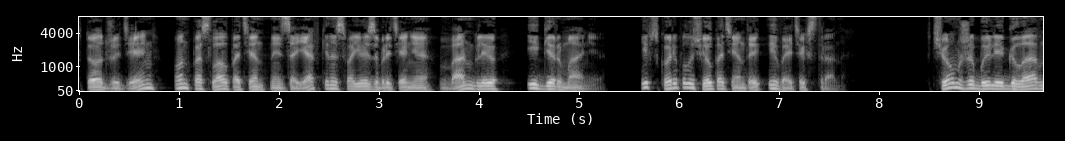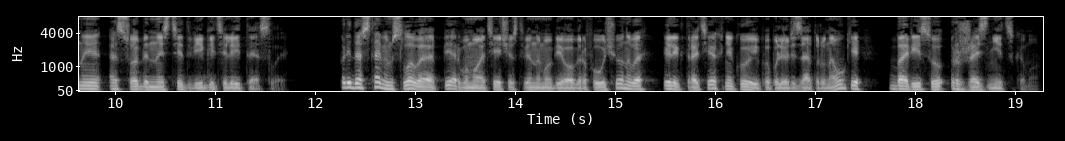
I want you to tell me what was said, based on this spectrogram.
В тот же день он послал патентные заявки на свое изобретение в Англию и Германию и вскоре получил патенты и в этих странах. В чем же были главные особенности двигателей Теслы? Предоставим слово первому отечественному биографу ученого, электротехнику и популяризатору науки Борису Ржазницкому.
